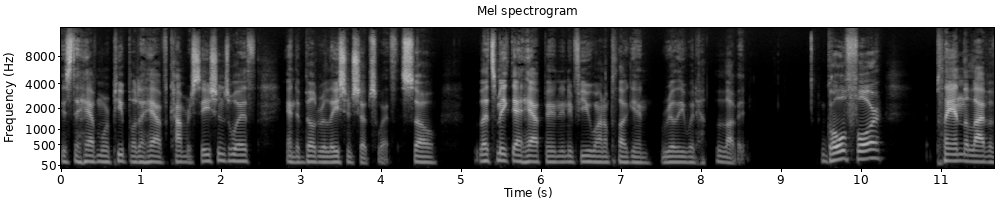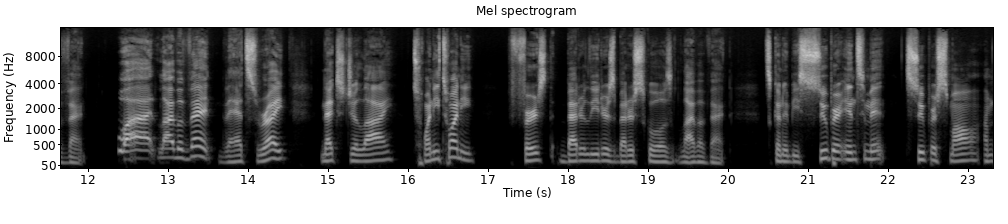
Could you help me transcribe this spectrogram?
is to have more people to have conversations with and to build relationships with. So let's make that happen. And if you want to plug in, really would love it. Goal four plan the live event. What? Live event? That's right. Next July 2020, first Better Leaders, Better Schools live event. It's going to be super intimate, super small. I'm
